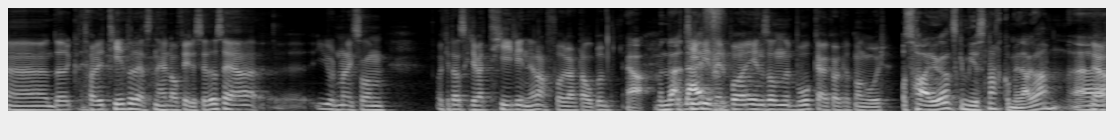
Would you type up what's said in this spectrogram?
uh, det tar litt tid å lese en hel A4-side. Så jeg eh, gjorde meg liksom Ok, da skriver jeg ti linjer da, for hvert album. Ja, men det, Og ti er, linjer på, i en sånn bok er jo ikke akkurat mange ord. Og så har vi ganske mye å snakke om i dag, da. Eh, Ja.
